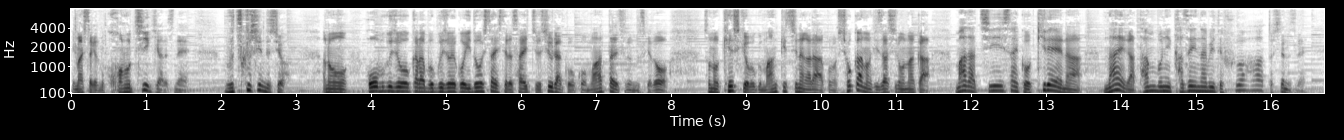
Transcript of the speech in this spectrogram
いましたけどもこの地域がですね美しいんですよ。あの放牧場から牧場へこう移動したりしてる最中集落をこう回ったりするんですけどその景色を僕満喫しながらこの初夏の日差しの中まだ小さいこう綺麗な苗が田んぼに風になびいてふわーっとしてるんですね。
